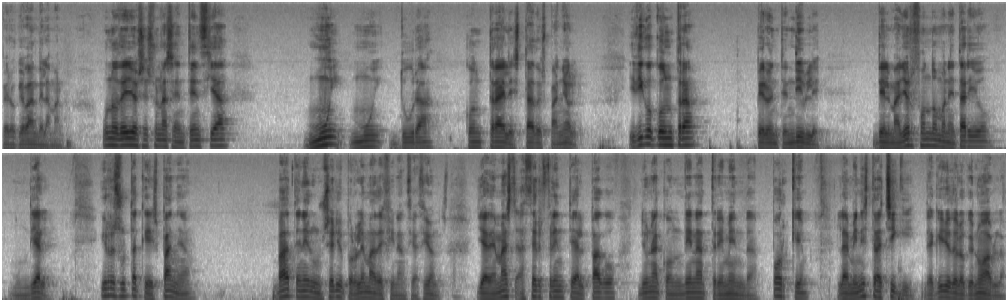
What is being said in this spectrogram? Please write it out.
pero que van de la mano. Uno de ellos es una sentencia muy, muy dura contra el Estado español. Y digo contra, pero entendible, del mayor fondo monetario mundial. Y resulta que España va a tener un serio problema de financiación y además hacer frente al pago de una condena tremenda, porque la ministra Chiqui, de aquello de lo que no habla,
